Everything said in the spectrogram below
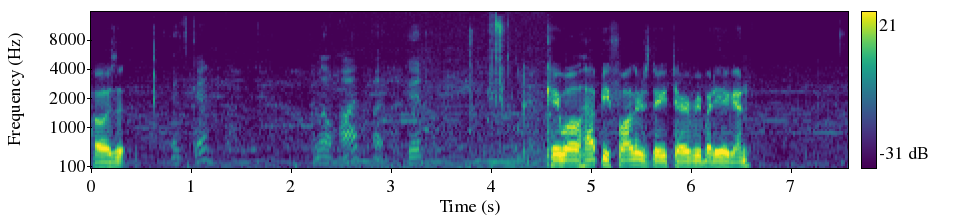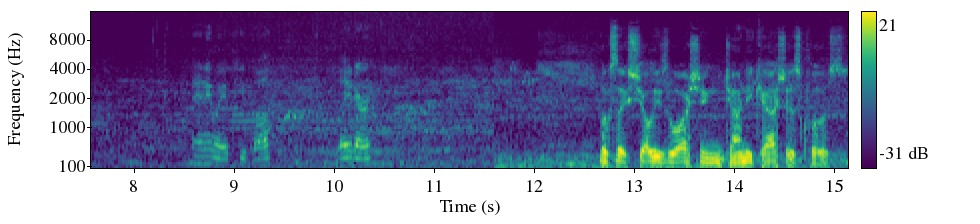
How is it? It's good. A little hot, but good. Okay, well, happy Father's Day to everybody again. Anyway, people. Later. Looks like Shelly's washing Johnny Cash's clothes.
